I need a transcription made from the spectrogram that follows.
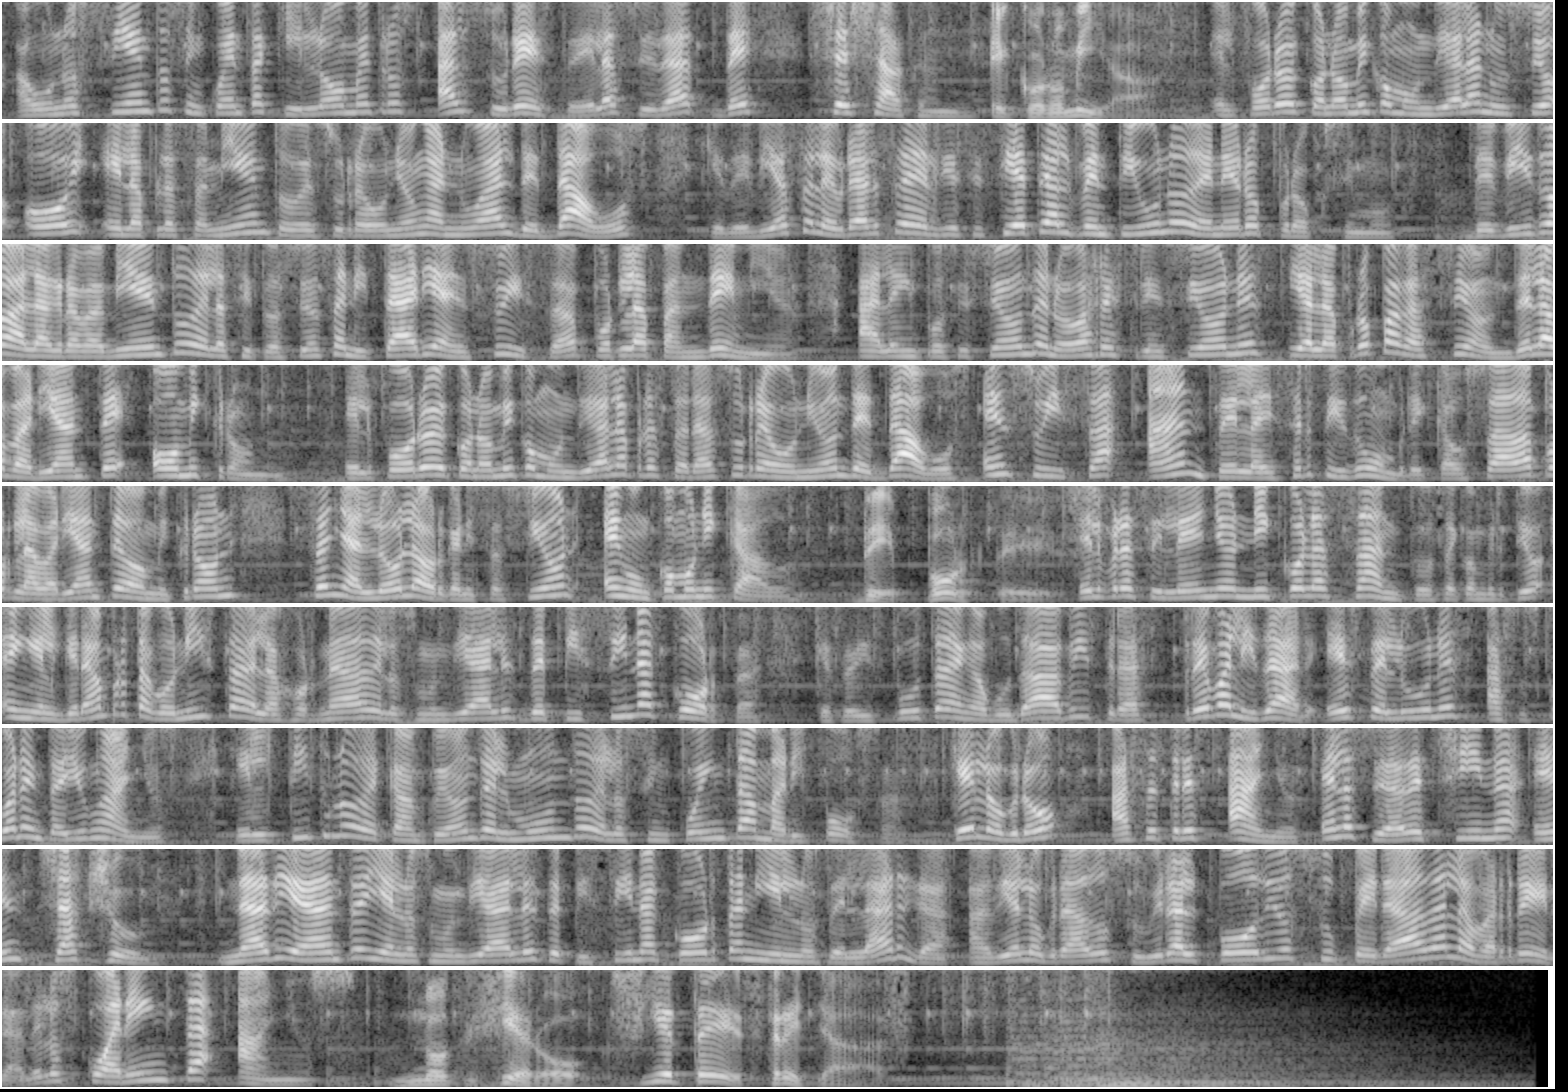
a unos 150 kilómetros al sureste de la ciudad de Sheshakan. Economía. El Foro Económico Mundial anunció hoy el aplazamiento de su reunión anual de Davos, que debía celebrarse del 17 al 21 de enero próximo debido al agravamiento de la situación sanitaria en Suiza por la pandemia, a la imposición de nuevas restricciones y a la propagación de la variante Omicron. El Foro Económico Mundial aplazará su reunión de Davos en Suiza ante la incertidumbre causada por la variante Omicron, señaló la organización en un comunicado. Deportes. El brasileño Nicolás Santos se convirtió en el gran protagonista de la jornada de los mundiales de piscina corta que se disputa en Abu Dhabi tras revalidar este lunes a sus 41 años el título de campeón del mundo de los 50 mariposas que logró hace tres años en la ciudad de China en Changchun. Nadie antes y en los mundiales de piscina corta ni en los de larga había logrado subir al podio superada la barrera de los 40 años. Noticiero 7 Estrellas.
